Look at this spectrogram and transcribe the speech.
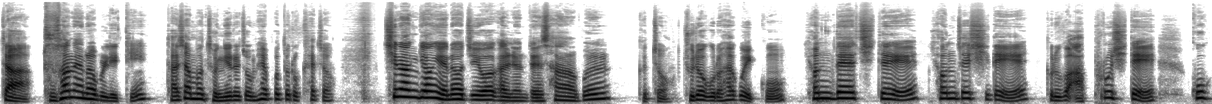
자, 두산 에너빌리티 다시 한번 정리를 좀 해보도록 하죠. 친환경 에너지와 관련된 사업을 그쵸 주력으로 하고 있고 현대 시대에 현재 시대에 그리고 앞으로 시대에 꼭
